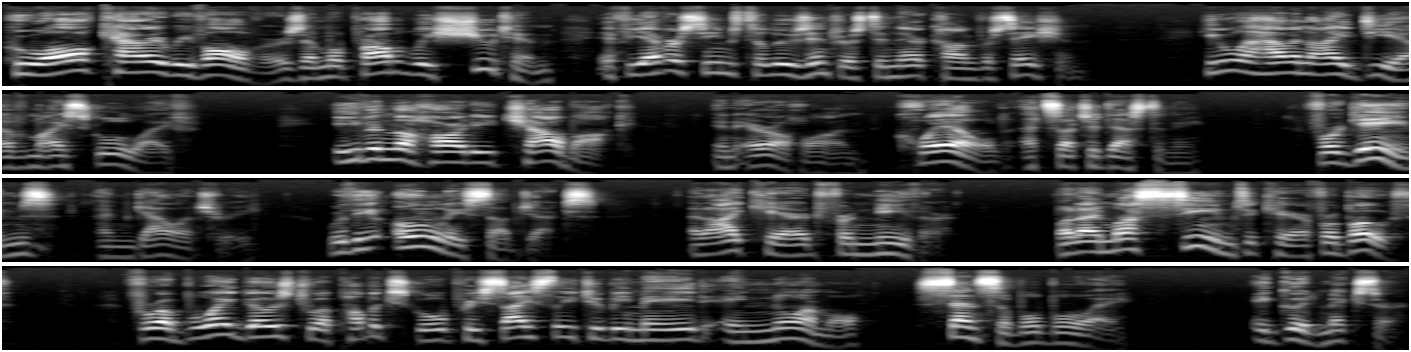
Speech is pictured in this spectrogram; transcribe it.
who all carry revolvers and will probably shoot him if he ever seems to lose interest in their conversation. He will have an idea of my school life. Even the hardy Chowbok in Erewhon quailed at such a destiny. For games and gallantry were the only subjects, and I cared for neither. But I must seem to care for both. For a boy goes to a public school precisely to be made a normal, sensible boy, a good mixer,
